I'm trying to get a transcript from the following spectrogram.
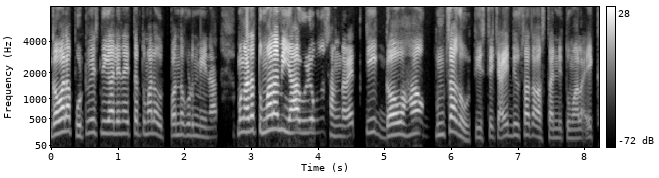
गव्हाला फुटवेच निघाले नाहीत तर तुम्हाला उत्पन्न कुठून मिळणार? मग आता तुम्हाला मी या व्हिडिओमधून सांगणार आहेत की गहू हा तुमचा गहू तीस ते चाळीस दिवसाचा असताना तुम्हाला एक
